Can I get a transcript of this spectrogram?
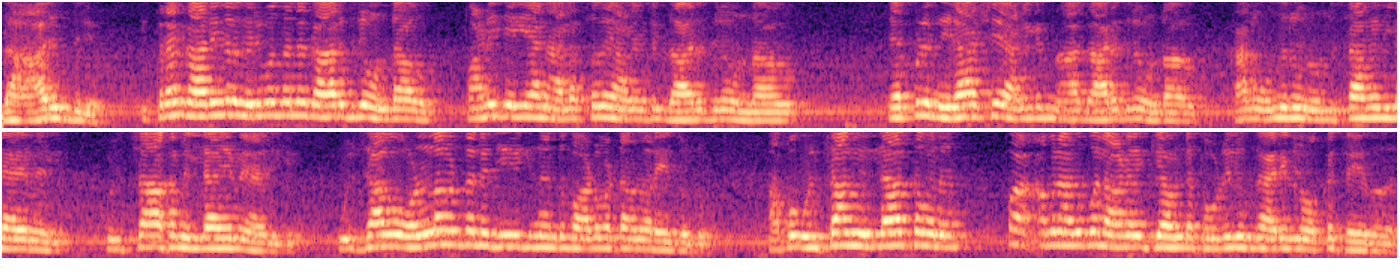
ദാരിദ്ര്യം. ഇത്രയും കാര്യങ്ങൾ വരുമ്പോൾ തന്നെ ദാരിദ്ര്യം ഉണ്ടാകും. പണി ചെയ്യാൻ അലസതയാണെങ്കിൽ ദാരിദ്ര്യം ഉണ്ടാകും. എപ്പോഴും നിരാശയാണെങ്കിൽ ദാരിദ്ര്യം ഉണ്ടാകും. കാരണം ഒന്നിനും ഒരു ഉത്സാഹമില്ലായ്മയില്ല ഉത്സാഹമില്ലായ്മയായിരിക്കും. ഉത്സാഹം ഉള്ളവൻ തന്നെ ജീവിക്കുന്ന എന്ത് പാടുപെട്ടാന്ന് അറിയത്തുള്ളൂ. അപ്പോൾ ഉത്സാഹം ഇല്ലാത്തവന് അവൻ അതുപോലെ ആണെങ്കിൽ അവന്റെ തൊഴിലും കാര്യങ്ങളും ഒക്കെ ചെയ്യുന്നത്.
